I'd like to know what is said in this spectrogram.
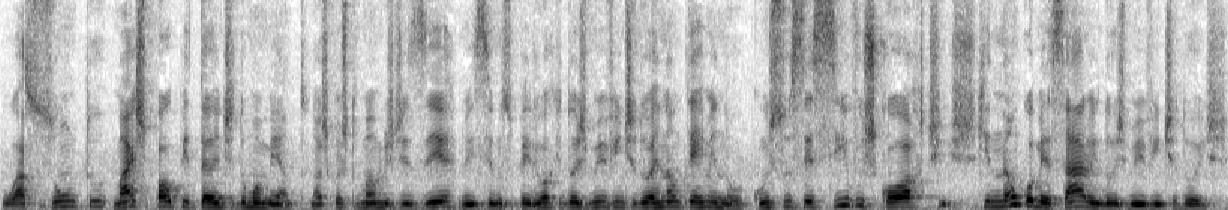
o assunto mais palpitante do momento. Nós costumamos dizer no ensino superior que 2022 não terminou. Com os sucessivos cortes que não começaram em 2022,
